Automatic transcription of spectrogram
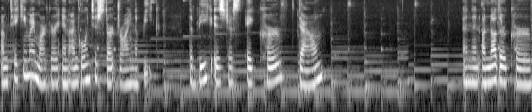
I'm taking my marker and I'm going to start drawing the beak. The beak is just a curve down and then another curve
